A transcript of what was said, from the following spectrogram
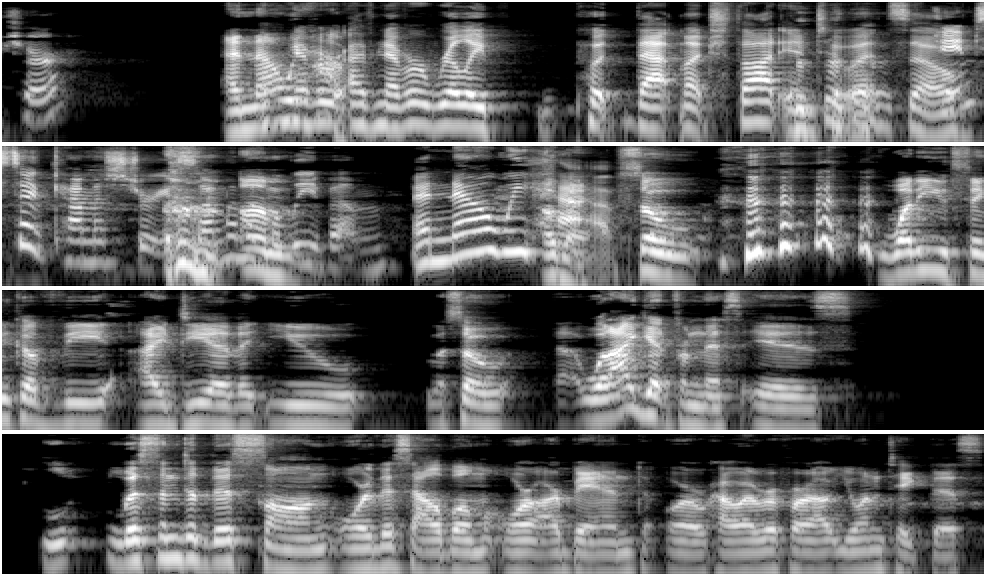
Sure. And now I've we never have I've never really put that much thought into it. So James did chemistry, so I'm gonna Um, believe him. and now we okay have. so what do you think of the idea that you so uh, what i get from this is l- listen to this song or this album or our band or however far out you want to take this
